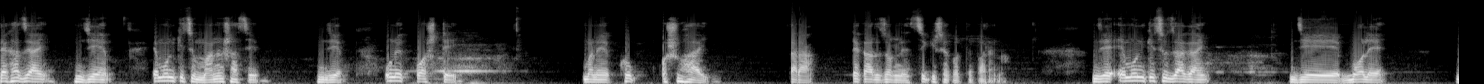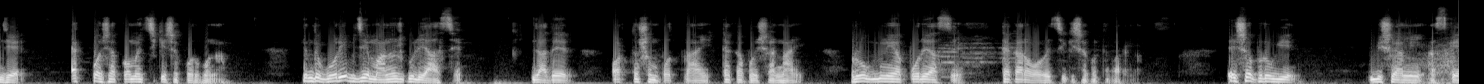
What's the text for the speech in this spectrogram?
দেখা যায় যে এমন কিছু মানুষ আছে যে অনেক কষ্টে মানে খুব অসহায় তারা টাকার জন্য চিকিৎসা করতে পারে না। যে এমন কিছু জায়গায় যে বলে যে এক পয়সা কমে চিকিৎসা করব না। কিন্তু গরিব যে মানুষগুলি আছে, যাদের অর্থ সম্পদ নাই, টাকা পয়সা নাই, রোগ নিয়ে পড়ে আছে, টাকার অভাবে চিকিৎসা করতে পারে না। এইসব রোগী বিষয়ে আমি আজকে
